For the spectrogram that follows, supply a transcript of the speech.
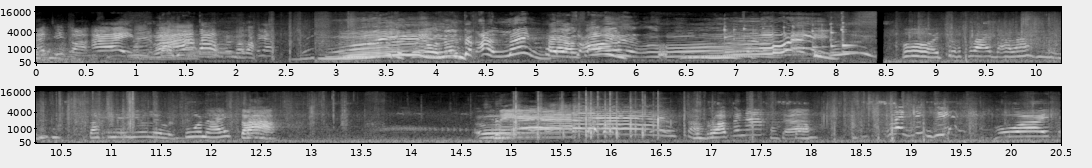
មួយទឹក គ្នាយើងលេងមិនពួនហើយតាណែសម្រាប់ទេណាចាលេងជីជី1 2 3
